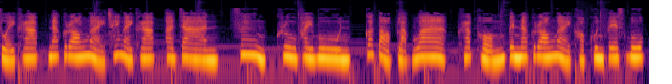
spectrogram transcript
สวยๆครับ นักร้องใหม่ใช่ไหมครับ อาจารย์ ซึ่งครูภัยบูลก็ตอบกลับว่า ครับผมเป็นนักร้องใหม่ขอบคุณเฟซบุ๊ก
